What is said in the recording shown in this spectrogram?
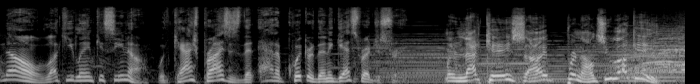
No, Lucky Land Casino, with cash prizes that add up quicker than a guest registry in that case, I pronounce you lucky.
